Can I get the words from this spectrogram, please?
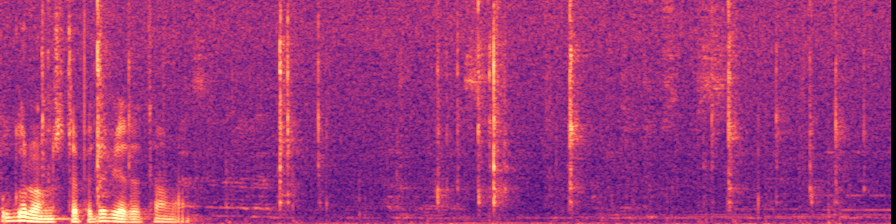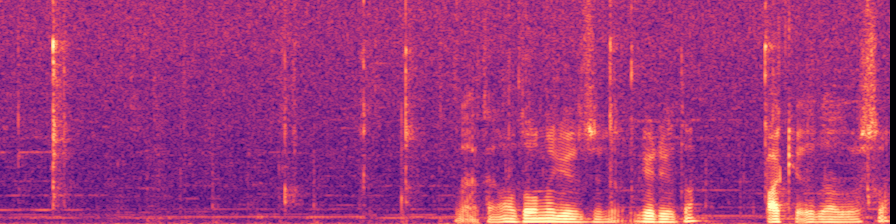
Bu Gronus tepede bir yerde tamam. Zaten o da onu gözlüyordu, görüyordu. Bakıyordu daha doğrusu.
